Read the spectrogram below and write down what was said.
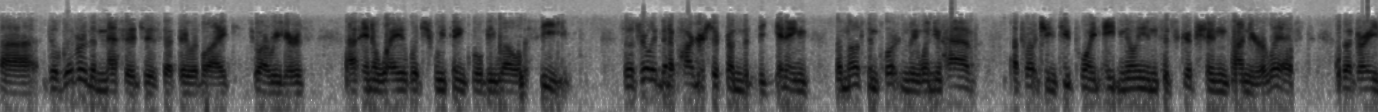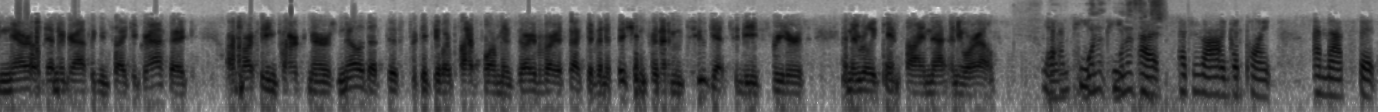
uh, deliver the messages that they would like to our readers uh, in a way which we think will be well received. So it's really been a partnership from the beginning, but most importantly, when you have approaching 2.8 million subscriptions on your list of a very narrow demographic and psychographic, our marketing partners know that this particular platform is very, very effective and efficient for them to get to these readers, and they really can't find that anywhere else. Yeah, and Pete, one, Pete one uh, touches on a good point, and that's that.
